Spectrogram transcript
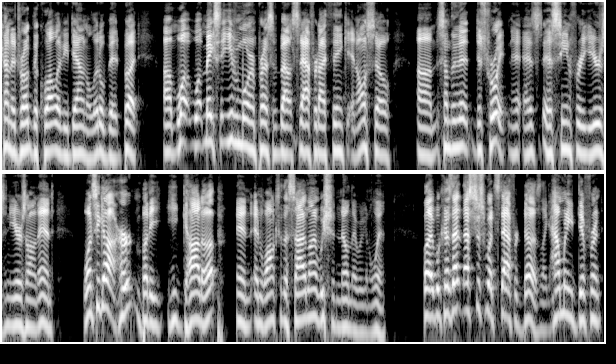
kind of drug the quality down a little bit. But um, what what makes it even more impressive about Stafford, I think, and also um, something that Detroit has has seen for years and years on end. Once he got hurt, but he he got up and and walked to the sideline, we should have known they were going to win. Like because that that's just what Stafford does. Like how many different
